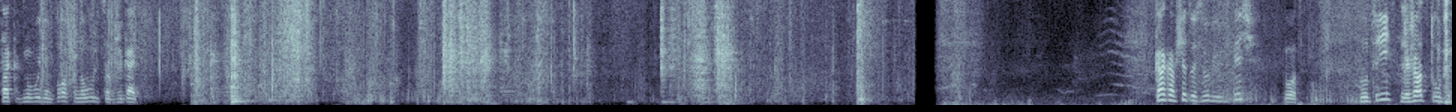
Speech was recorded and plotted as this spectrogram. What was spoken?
так как мы будем просто на улице обжигать. Как вообще то есть выглядит печь? Вот. Внутри лежат трубы.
